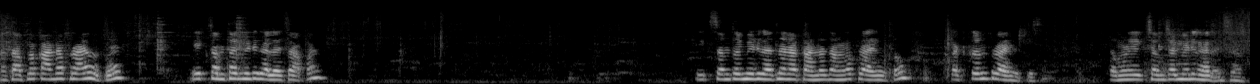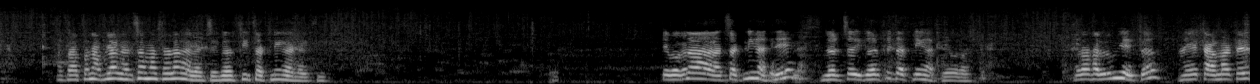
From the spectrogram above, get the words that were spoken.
आता आपला कांदा फ्राय होतोय. एक चमचा मीठ घालायचं आपण. एक चमचा मीठ घातला ना कांदा चांगला फ्राय होतो. पटकन फ्राय होतो. त्यामुळे एक चमचा मीठ घालायचा. आता आपण आपला घरचा मसाला घालायचा घरची चटणी घालायची. ते बघा चटणी घातली. घरचं घरची चटणी घातली बघा. मला हलवून घ्यायचं. आणि टमाटे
